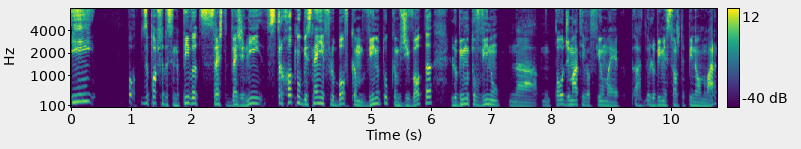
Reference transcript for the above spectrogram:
И по- започват да се напиват, срещат две жени. Страхотно обяснение в любов към виното, към живота. Любимото вино на Пол Джамати във филма е а, любимия сорт е Пино Нуар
